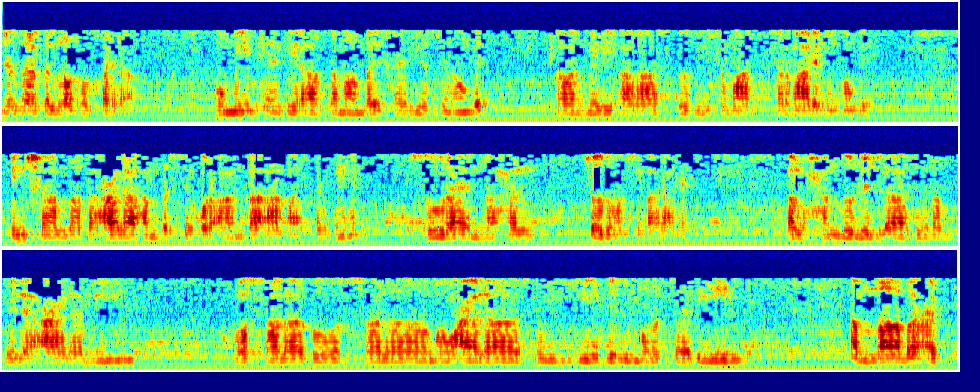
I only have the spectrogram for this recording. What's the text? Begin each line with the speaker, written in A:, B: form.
A: جزاک اللہ خیر امید ہے کہ آپ تمام بھائی خیریت سے ہوں گے اور میری آواز کو بھی سماعت فرما رہے ہوں گے۔ ان شاء اللہ تعالی ہم درس قرآن کا آغاز کرتے ہیں۔ سورہ نحل چودواں سپارہ ہے۔ الحمد للہ رب العالمین والصلاة والسلام على سيد المرسلين أما بعد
